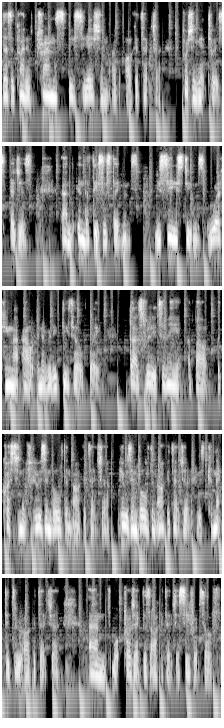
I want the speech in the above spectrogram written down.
There's a kind of transspeciation of architecture, pushing it to its edges. And in the thesis statements, you see students working that out in a really detailed way that's really to me about the question of who is involved in architecture, who is involved in architecture, who is connected through architecture, and what project does architecture see for itself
